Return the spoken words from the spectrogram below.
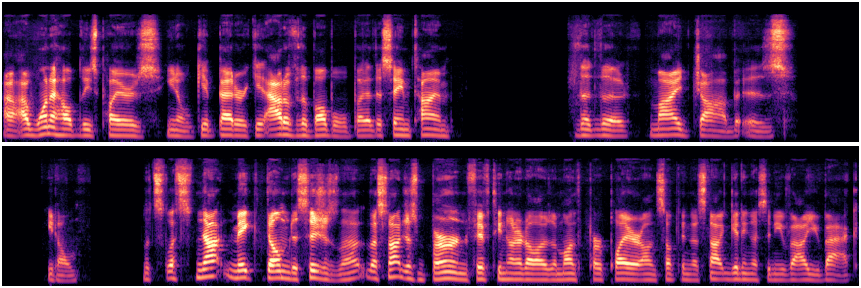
I, I want to help these players, you know, get better, get out of the bubble, but at the same time, the the my job is, you know, let's let's not make dumb decisions. Let- Let's not just burn fifteen hundred dollars a month per player on something that's not getting us any value back.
